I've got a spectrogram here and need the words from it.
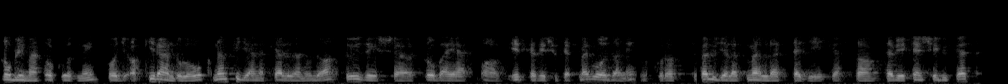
problémát okozni, hogy a kirándulók nem figyelnek elően oda, főzéssel próbálják az étkezésüket megoldani, akkor a felügyelet mellett tegyék ezt a tevékenységet, segítségüket.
